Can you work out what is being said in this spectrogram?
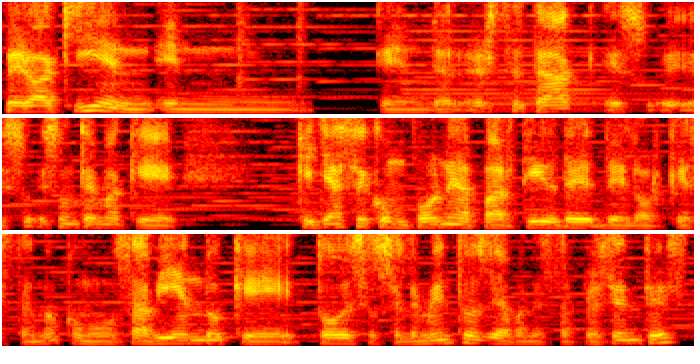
Pero aquí en, en, en The Earth Attack es, es, un tema que, que ya se compone a partir de, la orquesta, ¿no? Como sabiendo que todos esos elementos ya van a estar presentes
